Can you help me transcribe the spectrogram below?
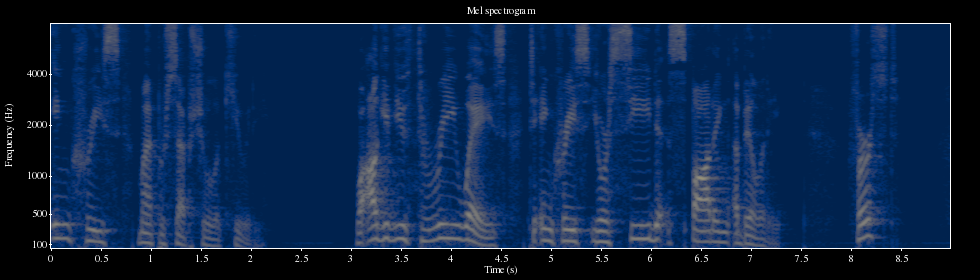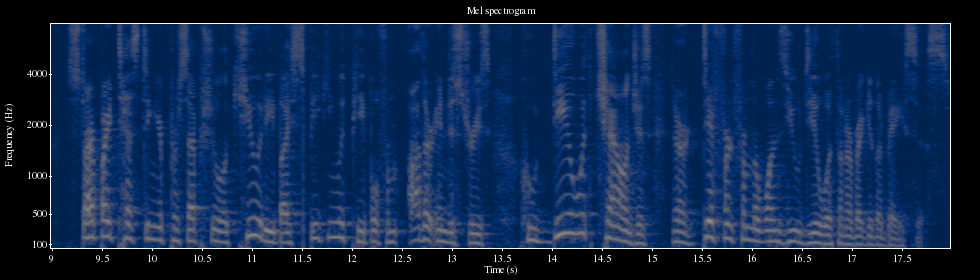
increase my perceptual acuity? Well, I'll give you three ways to increase your seed spotting ability. First, Start by testing your perceptual acuity by speaking with people from other industries who deal with challenges that are different from the ones you deal with on a regular basis.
